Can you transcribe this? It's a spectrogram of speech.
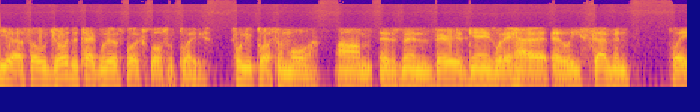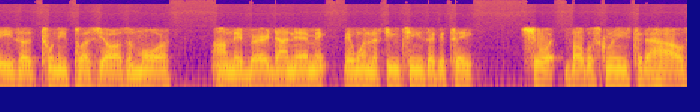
Yeah, so Georgia Tech lives for explosive plays, 20 plus or more. Um, there's been various games where they had at least seven plays of 20 plus yards or more. Um, they're very dynamic. They're one of the few teams that could take short bubble screens to the house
